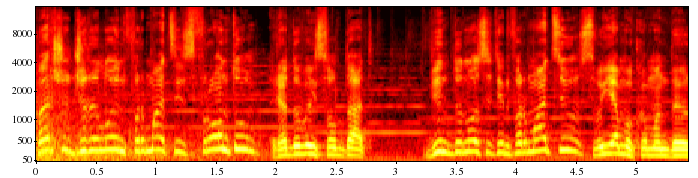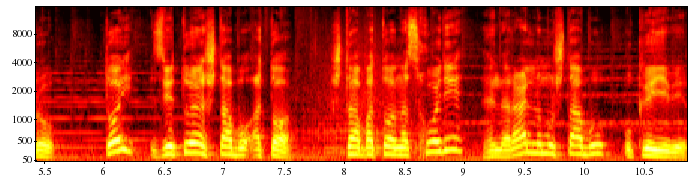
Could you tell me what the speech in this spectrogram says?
Перше джерело інформації з фронту рядовий солдат. Він доносить інформацію своєму командиру. Той звітує штабу АТО. Штаб АТО на сході, Генеральному штабу у Києві.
